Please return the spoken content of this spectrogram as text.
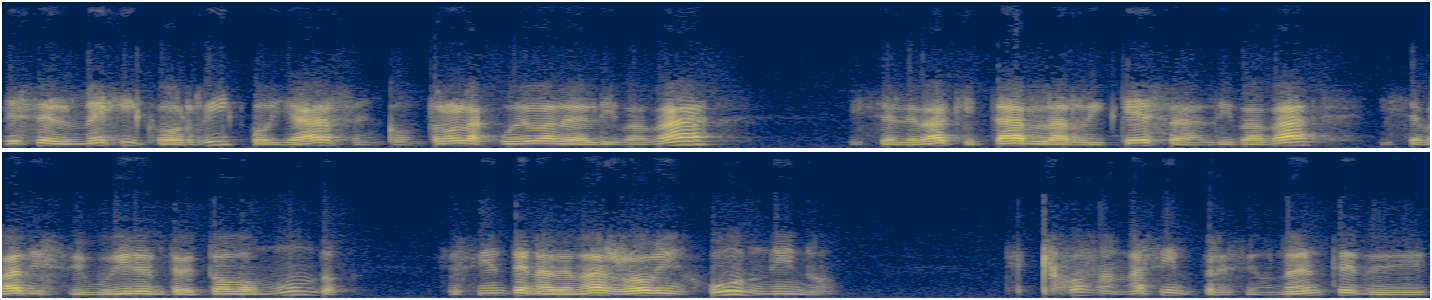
es el México rico, ya se encontró la cueva de Alibaba y se le va a quitar la riqueza a Alibaba y se va a distribuir entre todo mundo. Se sienten además Robin Hood, Nino. Qué cosa más impresionante de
